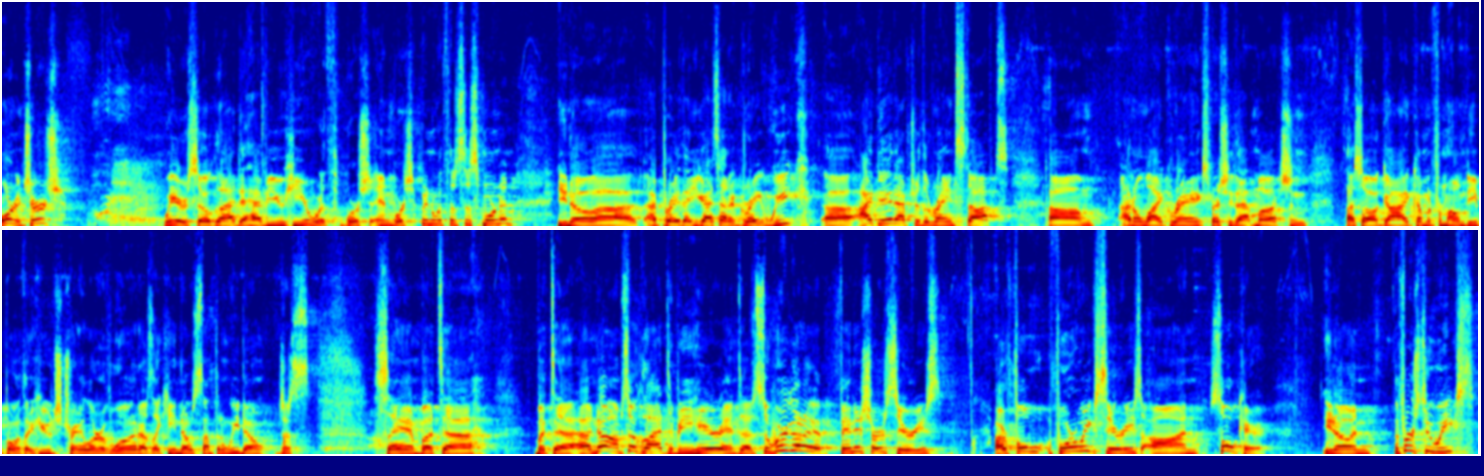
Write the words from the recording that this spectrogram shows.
Morning, church. Morning. We are so glad to have you here with worship and worshiping with us this morning. You know, uh, I pray that you guys had a great week. Uh, I did after the rain stopped. Um, I don't like rain, especially that much. And I saw a guy coming from Home Depot with a huge trailer of wood. I was like, he knows something we don't. Just saying. But uh, but uh, no, I'm so glad to be here. And uh, so we're going to finish our series, our full four week series on soul care. You know, in the first two weeks,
